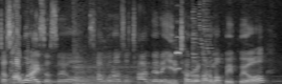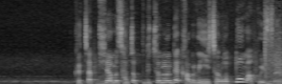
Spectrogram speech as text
자 사고 나 있었어요. 사고 나서 차 한 대는 1차로를 가로막고 있고요. 그 차 피하면 살짝 부딪혔는데 가보니까 2차로가 또 막고 있어요.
